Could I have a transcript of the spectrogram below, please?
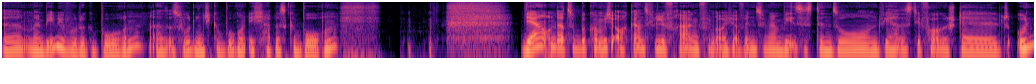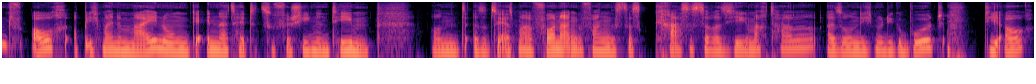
äh, mein Baby wurde geboren. Also es wurde nicht geboren, ich habe es geboren. ja, und dazu bekomme ich auch ganz viele Fragen von euch auf Instagram. Wie ist es denn so und wie hast du es dir vorgestellt? Und auch, ob ich meine Meinung geändert hätte zu verschiedenen Themen. Und also zuerst mal vorne angefangen ist das krasseste, was ich je gemacht habe. Also nicht nur die Geburt, die auch,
